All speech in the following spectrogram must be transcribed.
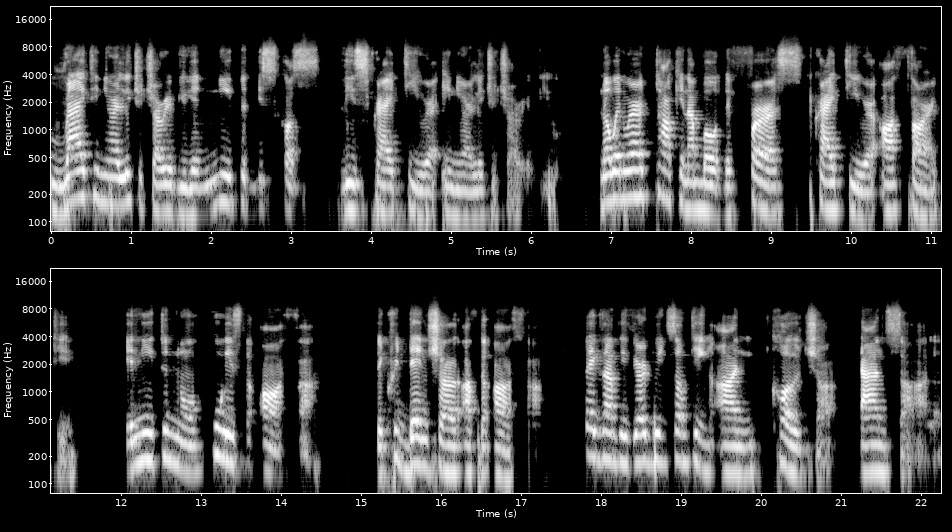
write in your literature review, you need to discuss these criteria in your literature review. Now, when we're talking about the first criteria, authority, you need to know who is the author the credential of the author. For example, if you're doing something on culture, dancehall,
